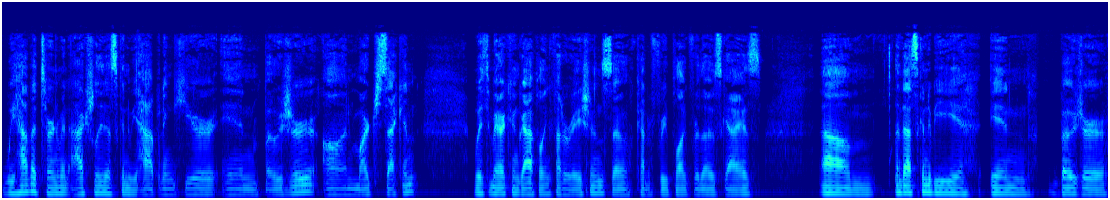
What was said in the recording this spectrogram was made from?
we have a tournament actually that's going to be happening here in Bossier on March 2nd with American Grappling Federation. So kind of free plug for those guys. Um, and that's going to be in Bossier.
